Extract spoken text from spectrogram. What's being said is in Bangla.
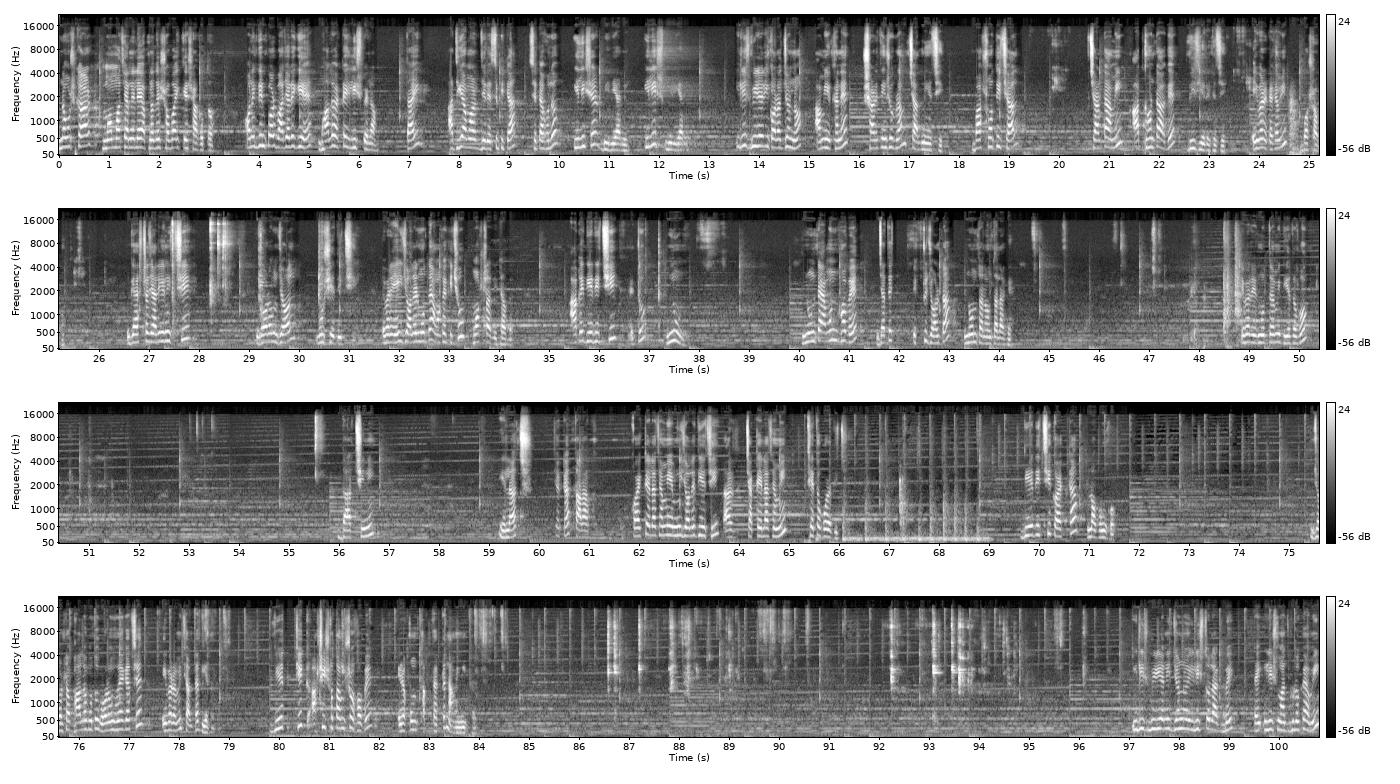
নমস্কার, মম্মা চ্যানেলে আপনাদের সবাইকে স্বাগত। অনেকদিন পর বাজারে গিয়ে ভালো একটা ইলিশ পেলাম। তাই আজকে আমার যে রেসিপিটা, সেটা হলো ইলিশের বিরিয়ানি, ইলিশ বিরিয়ানি। ইলিশ বিরিয়ানি করার জন্য আমি এখানে সাড়ে তিনশো গ্রাম চাল নিয়েছি। বাসমতি চাল, চালটা আমি আধ ঘণ্টা আগে ভিজিয়ে রেখেছি। এইবার এটাকে আমি বসাবো। গ্যাসটা জ্বালিয়ে নিচ্ছি। গরম জল বসিয়ে দিচ্ছি। এবারে এই জলের মধ্যে আমাকে কিছু মশলা দিতে হবে। আগে দিয়ে দিচ্ছি একটু নুন। নুনটা এমন হবে যাতে একটু জলটা নোনতা নোনতা লাগে। এবার এর মধ্যে আমি দিয়ে দেবো দারচিনি। এলাচ, একটা তারা। কয়েকটা এলাচ আমি এমনি জলে দিয়েছি আর চারটে এলাচ আমি থেতো করে দিচ্ছি। দিয়ে দিচ্ছি কয়েকটা লবঙ্গ। জলটা ভালো মতো গরম হয়ে গেছে, এবার আমি চালটা দিয়ে দেবো। দিয়ে ঠিক আশি শতাংশ হবে, এরকম থাকতে থাকতে নামিয়ে নিতে হবে। ইলিশ বিরিয়ানির জন্য ইলিশ তো লাগবেই, তাই ইলিশ মাছগুলোকে আমি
